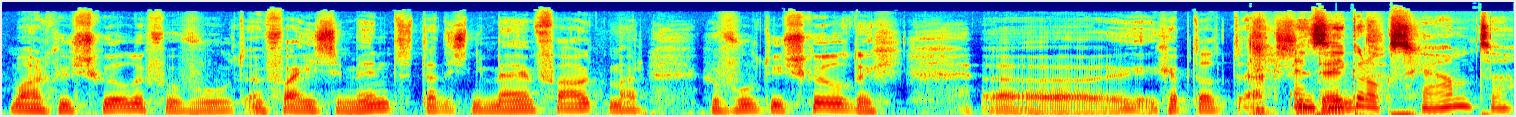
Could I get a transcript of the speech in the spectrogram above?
waar je je schuldig voor voelt. Een faillissement, dat is niet mijn fout, maar je voelt je schuldig. Uh, je hebt dat accident. En zeker ook schaamte.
